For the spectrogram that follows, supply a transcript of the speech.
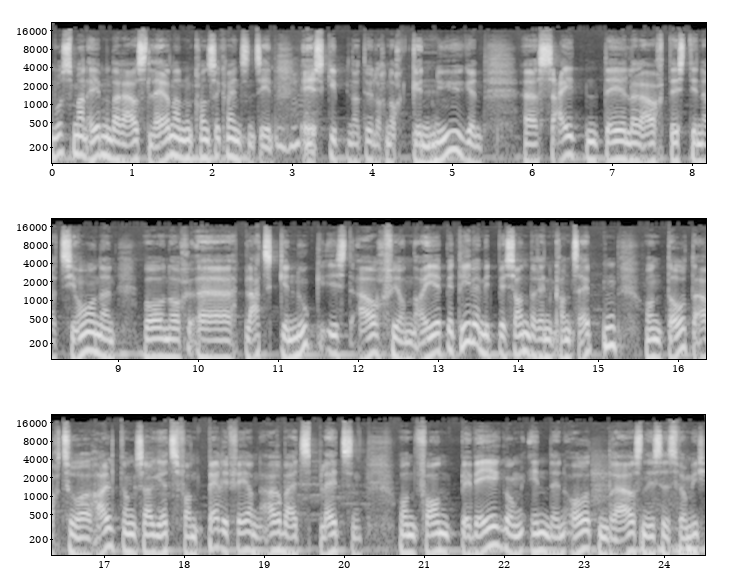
muss man eben daraus lernen und Konsequenzen ziehen. Mhm. Es gibt natürlich noch genügend äh, Seitentäler, auch Destinationen, wo noch äh, Platz genug ist, auch für neue Betriebe mit besonderen Konzepten und dort auch zur Erhaltung, sage ich jetzt, von peripheren Arbeitsplätzen und von Bewegung in den Orten draußen ist es für mich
